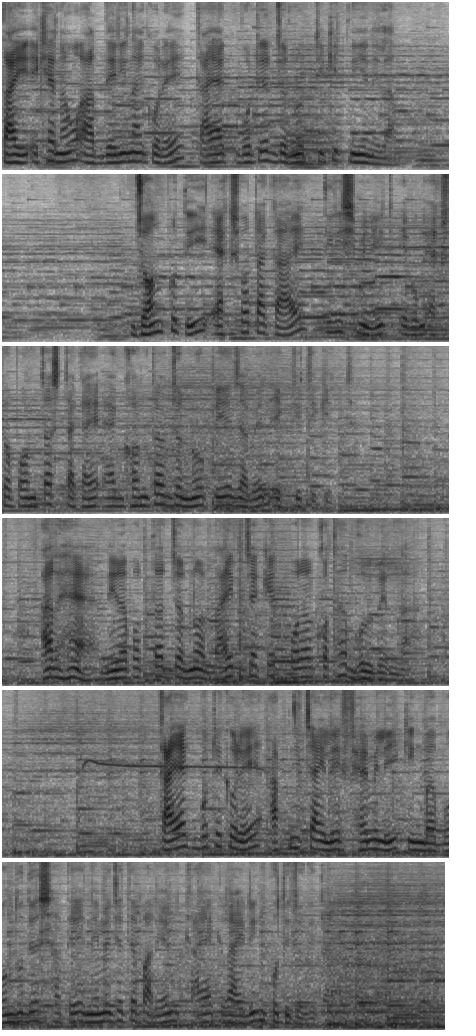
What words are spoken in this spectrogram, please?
তাই এখানেও আর দেরি না করে কায়াক বোটের জন্য টিকিট নিয়ে নিলাম। জনপ্রতি একশো টাকায় তিরিশ মিনিট এবং একশো পঞ্চাশ টাকায় এক ঘণ্টার জন্য পেয়ে যাবেন একটি টিকিট। আর হ্যাঁ নিরাপত্তার জন্য লাইফ জ্যাকেট পরার কথা ভুলবেন না। কায়াক বোটে করে আপনি চাইলে ফ্যামিলি কিংবা বন্ধুদের সাথে নেমে যেতে পারেন কায়াক রাইডিং প্রতিযোগিতায়।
